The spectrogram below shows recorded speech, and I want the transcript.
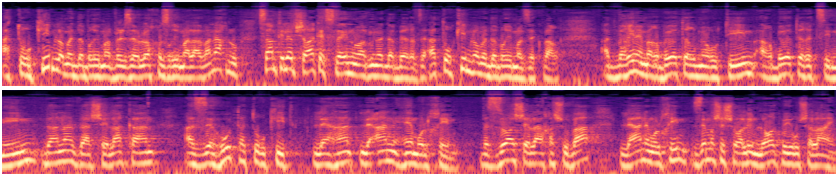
הטורקים לא מדברים אבל זה, לא חוזרים עליו. אנחנו, שמתי לב שרק אצלנו אוהבים לדבר על זה. הטורקים לא מדברים על זה כבר. הדברים הם הרבה יותר מהותיים, הרבה יותר רציניים, דנה, והשאלה כאן, הזהות הטורקית, לאן, לאן הם הולכים? וזו השאלה החשובה, לאן הם הולכים, זה מה ששואלים, לא רק בירושלים,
